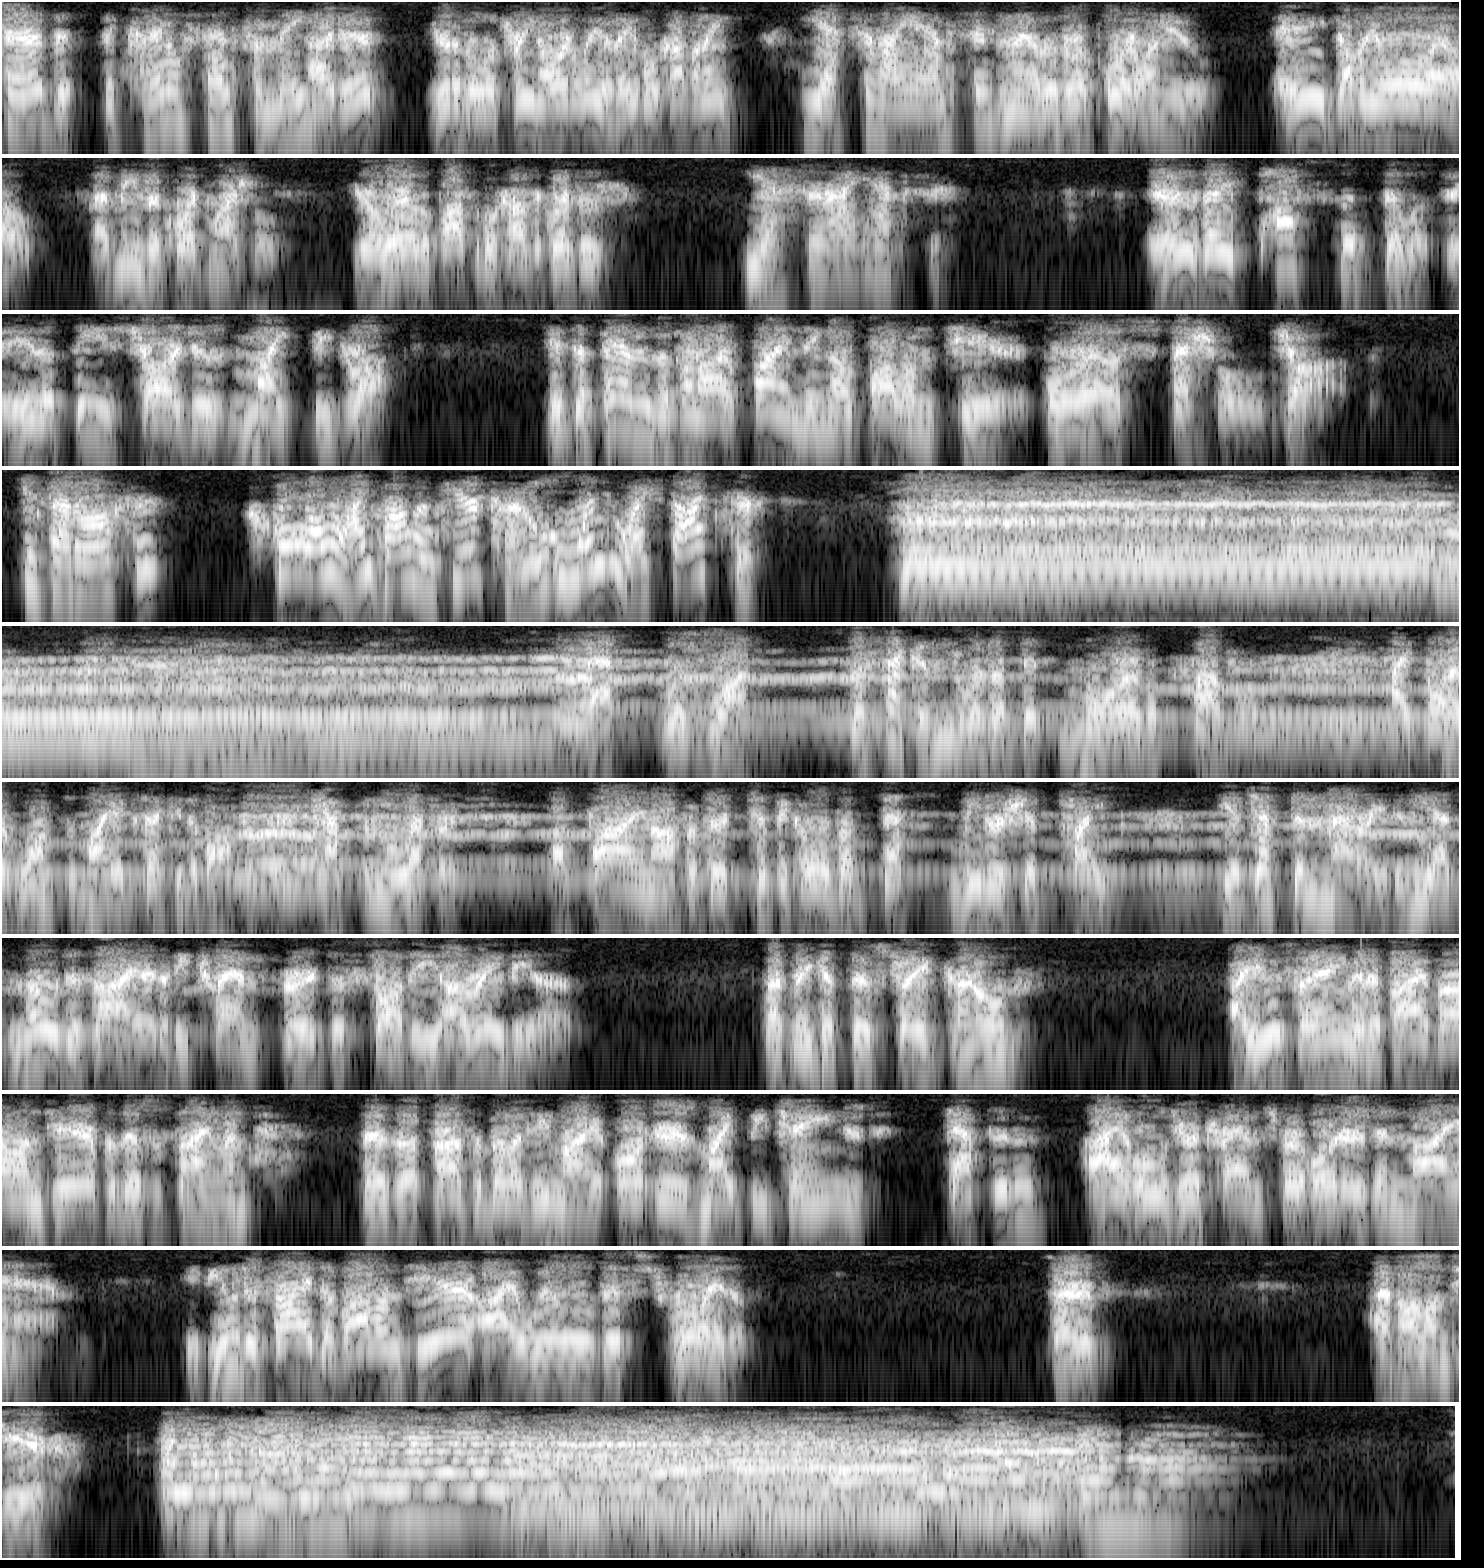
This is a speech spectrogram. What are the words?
Sir, the, the colonel sent for me. I did. You're the latrine orderly of Able Company? Yes, sir, I am, sir. Now, there's a report on you. A-W-O-L. That means a court martial. You're aware of the possible consequences? Yes, sir, I am, sir. There's a possibility that these charges might be dropped. It depends upon our finding a volunteer for a special job. Is that all, sir? Oh, oh, I volunteer, Colonel. When do I start, sir? That was one. The second was a bit more of a problem. I thought at once of my executive officer, Captain Lefferts, a fine officer typical of the best leadership type. He had just been married and he had no desire to be transferred to Saudi Arabia. Let me get this straight, Colonel. Are you saying that if I volunteer for this assignment, there's a possibility my orders might be changed? Captain, I hold your transfer orders in my hand. If you decide to volunteer, I will destroy them. Sir, I volunteer.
